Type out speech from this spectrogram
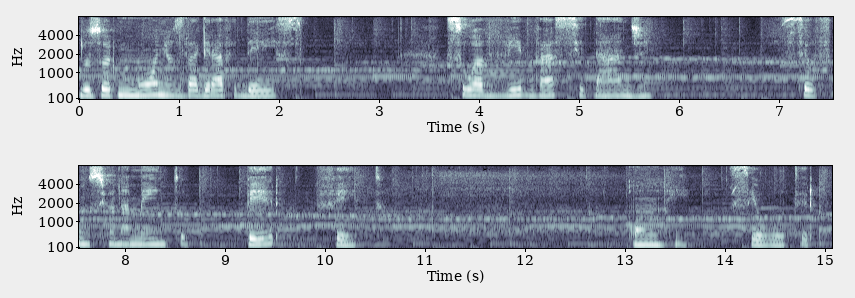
dos hormônios da gravidez, sua vivacidade, seu funcionamento perfeito. Honre seu útero.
